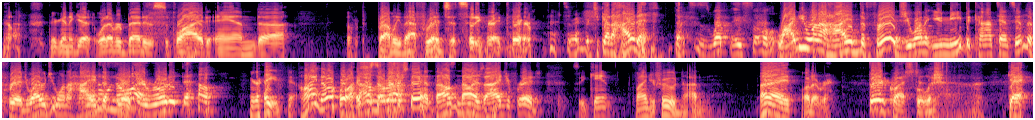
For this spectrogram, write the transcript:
no. They're going to get whatever bed is supplied and uh, probably that fridge that's sitting right there. That's right, but you got to hide it. This is what they sold. Why do you want to hide the fridge? You want to, You need the contents in the fridge. Why would you want to hide I the don't know. I wrote it down. Right. I know. I just don't understand. Thousand dollars to hide your fridge, so you can't find your food. I, All right, whatever. third question. Foolish. Okay.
